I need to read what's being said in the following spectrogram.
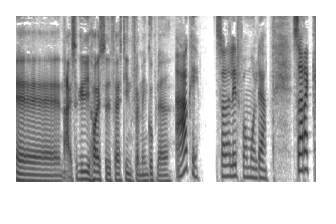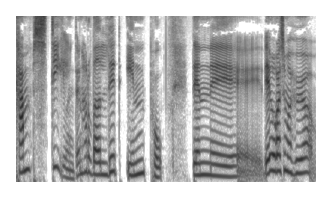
Øh, nej, så kan de højst sidde fast i en flamingoplade. Ah, okay. Så er der lidt formål der. Så er der kampstilen. Den har du været lidt inde på. Den, øh, jeg vil godt tænke mig at høre,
